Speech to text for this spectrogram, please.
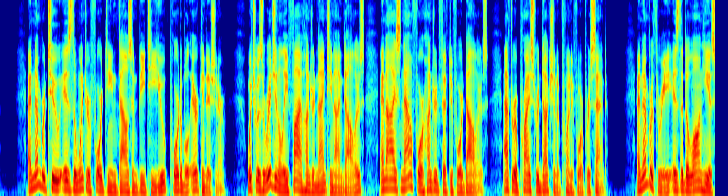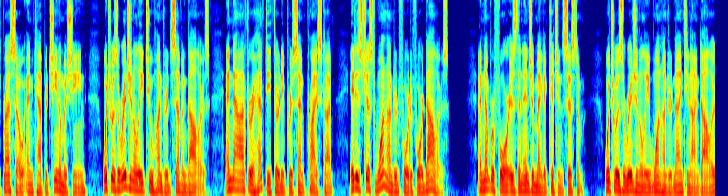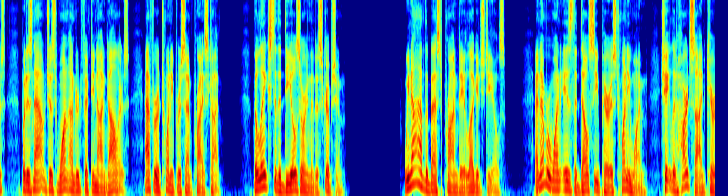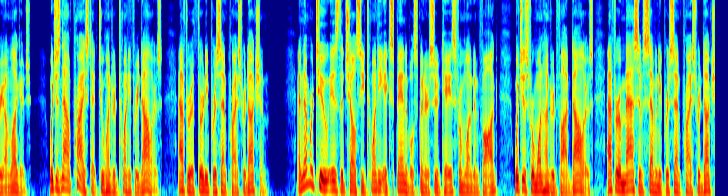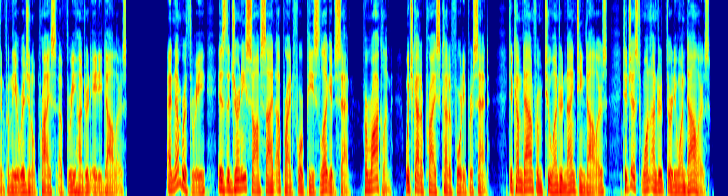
And number 2 is the Whynter 14,000 BTU Portable Air Conditioner, which was originally $599 and is now $454 after a price reduction of 24%. And number 3 is the DeLonghi Espresso and Cappuccino Machine, which was originally $207, and now after a hefty 30% price cut, it is just $144. And number 4 is the Ninja Mega Kitchen System, which was originally $199 but is now just $159 after a 20% price cut. The links to the deals are in the description. We now have the best Prime Day luggage deals. And number 1 is the Delsey Paris 21 Chatelet Hardside Carry-On Luggage, which is now priced at $223 after a 30% price reduction. And number 2 is the Chelsea 20 Expandable Spinner Suitcase from London Fog, which is for $105 after a massive 70% price reduction from the original price of $380. At number 3 is the Journey Softside Upright 4-Piece Luggage Set from Rockland, which got a price cut of 40%, to come down from $219 to just $131.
